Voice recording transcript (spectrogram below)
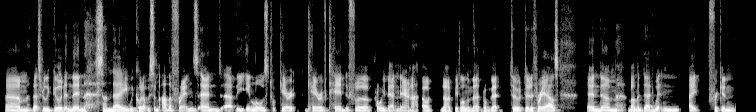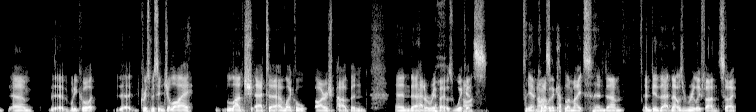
um, that's really good. And then Sunday we caught up with some other friends, and uh, the in-laws took care care of Ted for probably about an hour and a oh no, a bit longer than that, probably about two two to three hours. And um, mum and dad went and ate freaking um, uh, what do you call it? Uh, Christmas in July lunch at a, a local Irish pub and and uh, had a ripper. It was wicked. Nice. Yeah, caught up with a couple of mates and um and did that, and that was really fun. So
